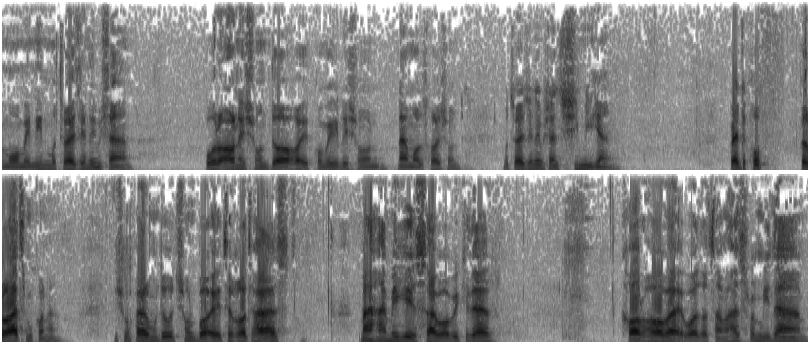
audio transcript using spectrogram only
مؤمنین متوجه نمیشن. قرآنشون دعاهای کمیلشون نمازهاشون متوجه نمیشن چی میگن. ولی خب قرائت می‌کنن. ایشون فرموده بود چون با اعتقاد هست من همه ثوابی که در کارها و عباداتم هست رو میدم.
